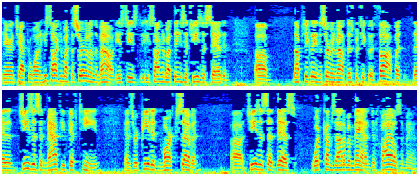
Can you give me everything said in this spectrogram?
there in chapter 1. He's talking about the Sermon on the Mount. He's, he's, he's talking about things that Jesus said. And um, not particularly in the Sermon on the Mount, this particular thought, but that Jesus in Matthew 15, and it's repeated in Mark 7, uh, Jesus said this What comes out of a man defiles a man.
